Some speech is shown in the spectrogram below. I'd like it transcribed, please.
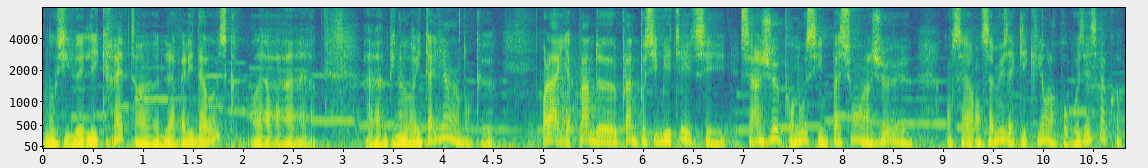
On a aussi les crêtes euh, de la vallée d'Aosque, on a un, pinot noir italien. Donc euh, voilà, il y a plein de, plein de possibilités. C'est un jeu pour nous, c'est une passion, un jeu. On s'amuse avec les clients, leur proposer ça. Quoi.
